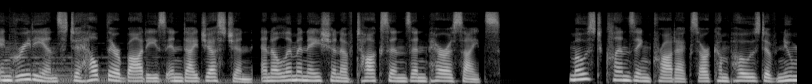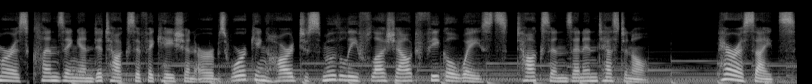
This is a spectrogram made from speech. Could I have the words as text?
ingredients to help their bodies in digestion, and elimination of toxins and parasites. Most cleansing products are composed of numerous cleansing and detoxification herbs working hard to smoothly flush out fecal wastes, toxins and intestinal parasites.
